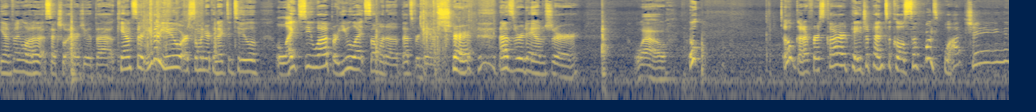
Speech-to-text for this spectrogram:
Yeah, I'm feeling a lot of that sexual energy with that. Cancer, either you or someone you're connected to lights you up or you light someone up. That's for damn sure. That's for damn sure. Wow. Oh, oh, got our first card. Page of Pentacles. Someone's watching.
